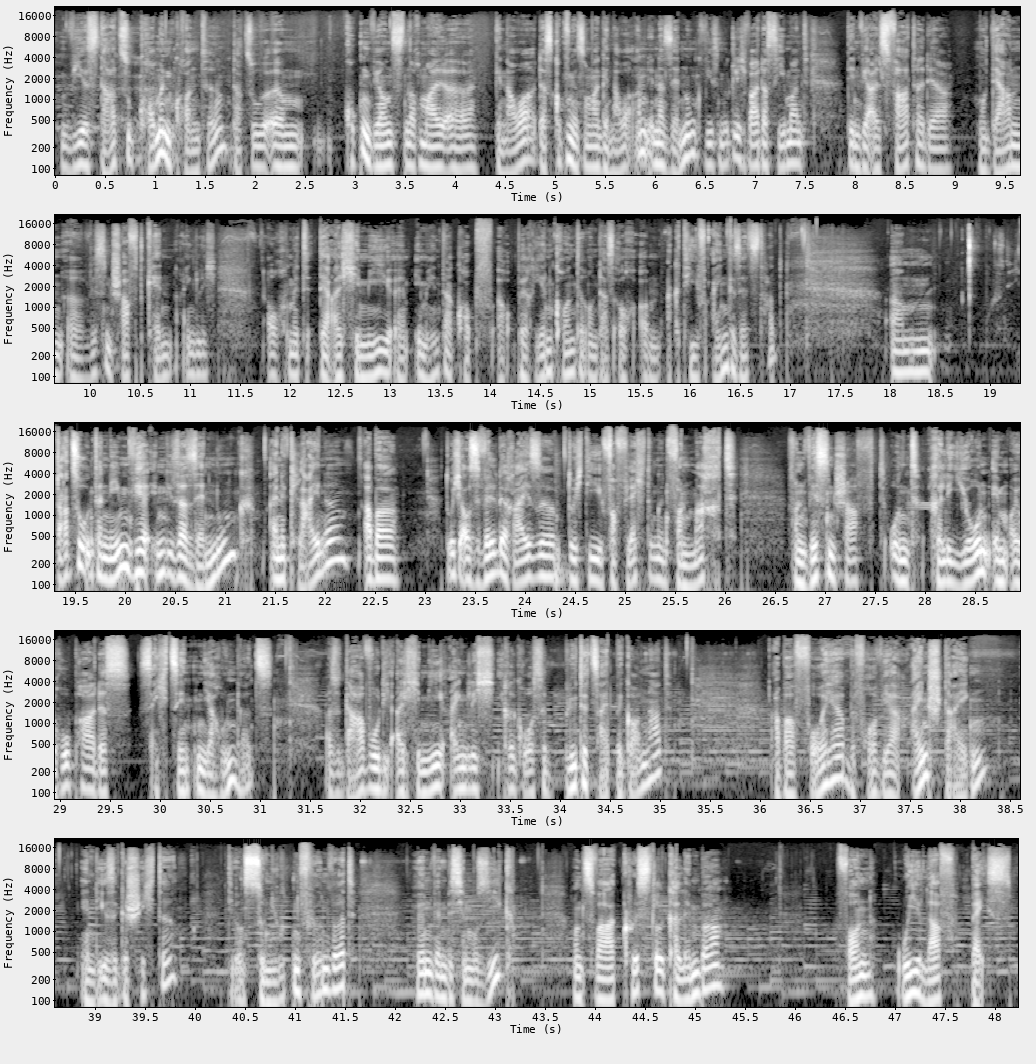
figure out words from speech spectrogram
wie es dazu kommen konnte, dazu ähm, gucken wir uns nochmal äh, genauer, das gucken wir uns nochmal genauer an in der Sendung, wie es möglich war, dass jemand, den wir als Vater der modernen äh, Wissenschaft kennen, eigentlich auch mit der Alchemie äh, im Hinterkopf äh, operieren konnte und das auch ähm, aktiv eingesetzt hat. Ähm, dazu unternehmen wir in dieser Sendung eine kleine, aber durchaus wilde Reise durch die Verflechtungen von Macht, von Wissenschaft und Religion im Europa des 16. Jahrhunderts. Also da, wo die Alchemie eigentlich ihre große Blütezeit begonnen hat. Aber vorher, bevor wir einsteigen in diese Geschichte, die uns zu Newton führen wird, hören wir ein bisschen Musik. Und zwar Crystal Kalimba von We Love Bass.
